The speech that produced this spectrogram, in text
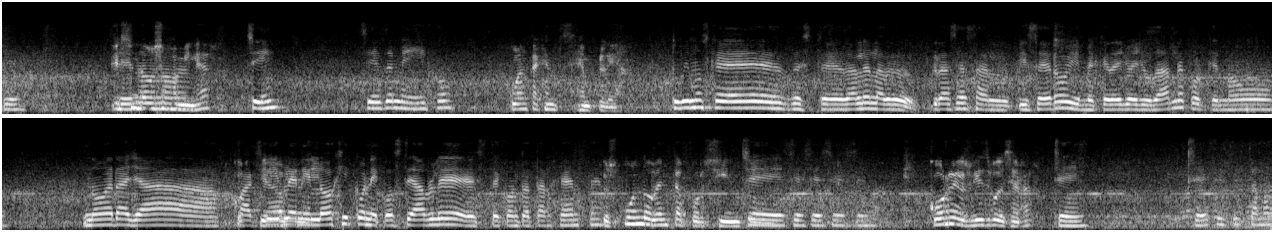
sí. ¿Es sí, un no, negocio no. familiar? Sí, sí, es de mi hijo. ¿Cuánta gente se emplea? Tuvimos que este, darle las gracias al pisero y me quedé yo a ayudarle porque no, no era ya factible, ni lógico, ni costeable este, contratar gente. Pues un 90%. Sí, sí, sí, sí, sí. ¿Corre el riesgo de cerrar? Sí. Sí, sí, sí, estamos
